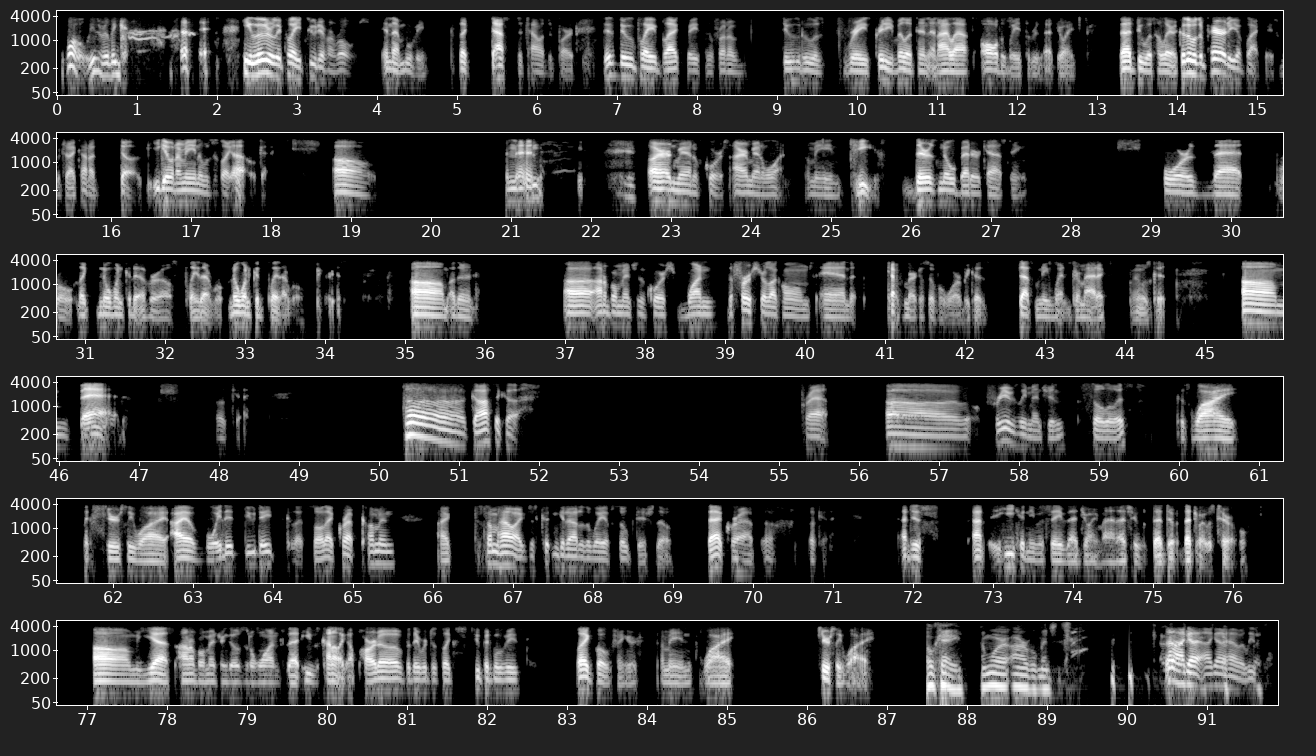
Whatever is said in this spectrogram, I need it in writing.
Whoa, he's really good. he literally played two different roles in that movie. That's the talented part. This dude played blackface in front of dude who was raised pretty militant, and I laughed all the way through that joint that dude was hilarious because it was a parody of blackface, which I kind of dug. You get what I mean? It was just like, oh, okay. Um, and then Iron Man, of course, Iron Man one. I mean, geez, there's no better casting for that role. Like no one could ever else play that role. No one could play that role. Period. Um, other than uh, honorable mention, of course, one the first Sherlock Holmes and Captain America: Civil War because that's when he went dramatic. It was good. Um, bad. Okay. Uh, Gothika. Crap. Uh, previously mentioned soloist because why? Like seriously, why? I avoided due date because I saw that crap coming. I somehow I just couldn't get out of the way of soap dish though. That crap. Ugh, okay. I just I, he couldn't even save that joint, man. That shit, that that joint was terrible. Um, yes, honorable mention goes to the ones that he was kind of like a part of, but they were just like stupid movies, like Bowfinger. I mean, why? Seriously, why? Okay, no more honorable mentions. no, I got I gotta have at least one.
